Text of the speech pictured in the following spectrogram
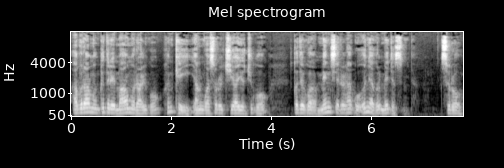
아브라함은 그들의 마음을 알고 흔쾌히 양과 소를 취하여 주고 그들과 맹세를 하고 언약을 맺었습니다. 서로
